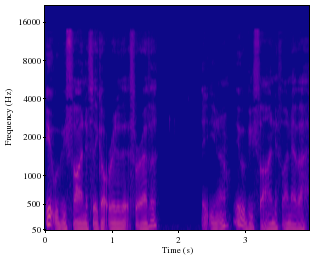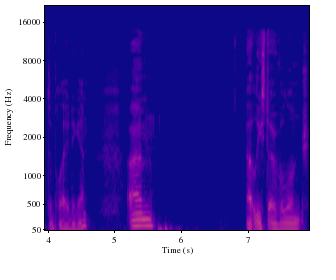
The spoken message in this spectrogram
it would be fine if they got rid of it forever. You know, it would be fine if I never had to play it again. Um, at least over lunch.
